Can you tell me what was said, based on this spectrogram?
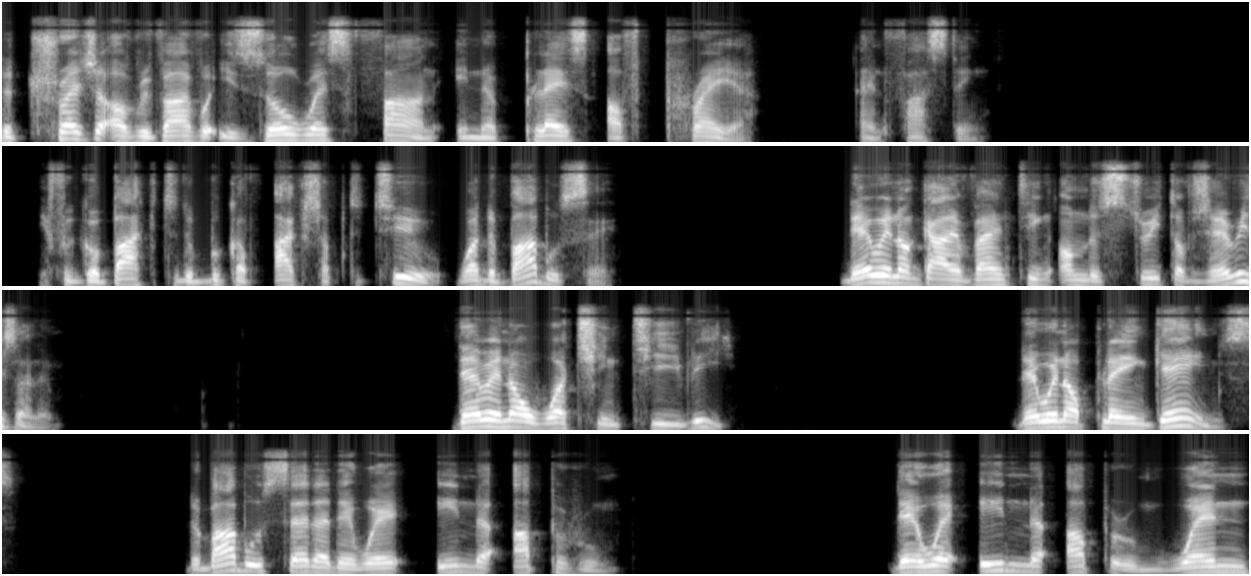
The treasure of revival is always found in a place of prayer and fasting. If we go back to the book of Acts, chapter 2, what the Bible say? They were not gallivanting on the street of Jerusalem. They were not watching TV. They were not playing games. The Bible said that they were in the upper room. They were in the upper room when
